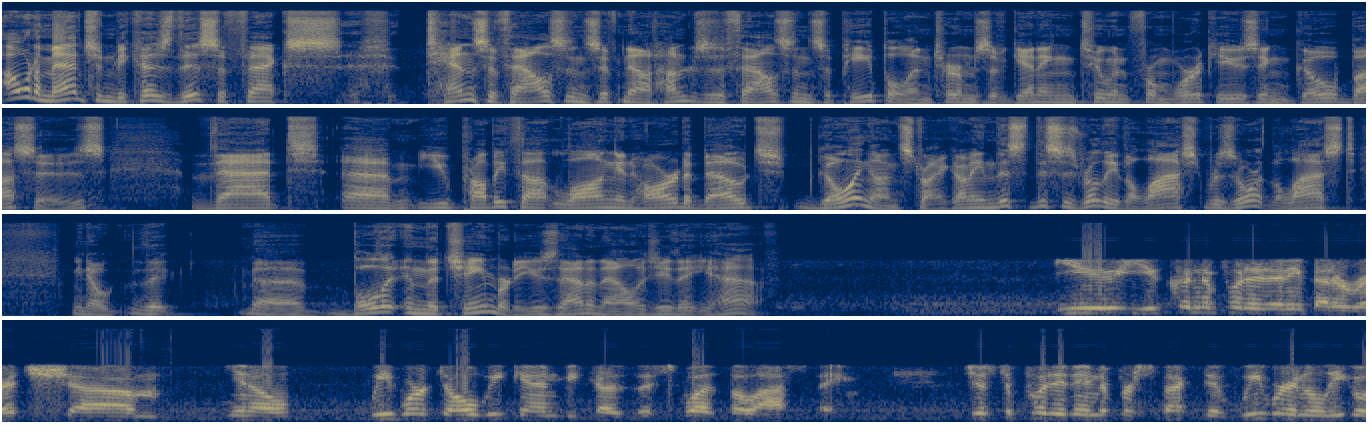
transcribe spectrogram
I would imagine because this affects tens of thousands, if not hundreds of thousands of people in terms of getting to and from work using Go buses, that um, you probably thought long and hard about going on strike. I mean, this this is really the last resort, the last, you know, the uh, bullet in the chamber, to use that analogy that you have. You you couldn't have put it any better, Rich. Um, you know, we worked all weekend because this was the last thing. just to put it into perspective, we were in a legal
